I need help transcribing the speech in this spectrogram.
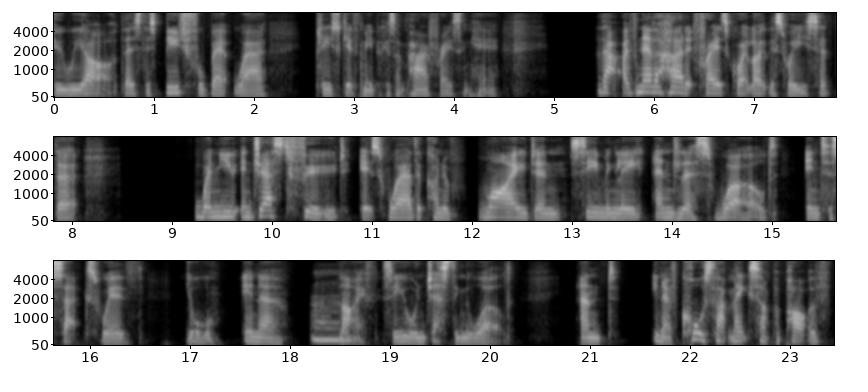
who we are. There's this beautiful bit where, please forgive me because I'm paraphrasing here, that I've never heard it phrased quite like this, where you said that when you ingest food, it's where the kind of wide and seemingly endless world intersects with your inner mm. life. So you're ingesting the world. And, you know, of course, that makes up a part of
